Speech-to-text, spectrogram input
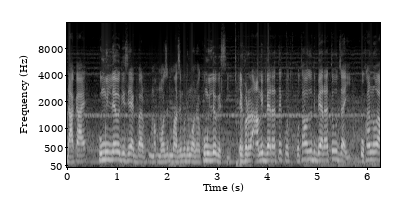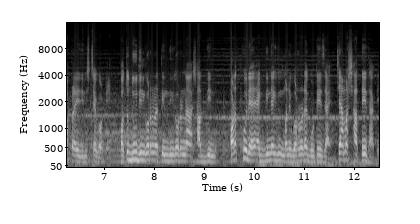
ঢাকায় কুমিল্লাও গেছি একবার মাঝে- মধ্যে মনে হয় কুমিল্লাও গেছি। এরপর আমি বেড়াতে কোথাও যদি বেড়াতেও যাই, ওখানেও আপনার এই জিনিসটা ঘটে। হয়তো দুই দিন ঘটে না, তিন দিন ঘটে না, সাত দিন। হঠাৎ করে একদিন একদিন মানে ঘটনাটা ঘটে যায় যে আমার সাথেই থাকে।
